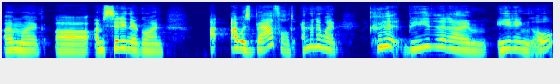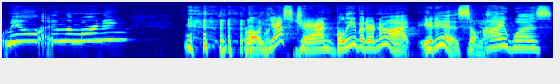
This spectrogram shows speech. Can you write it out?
I'm like, uh, I'm sitting there going, I, I was baffled. And then I went, could it be that I'm eating oatmeal in the morning? Well, yes, Jann, believe it or not, it is. So Yeah. I was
